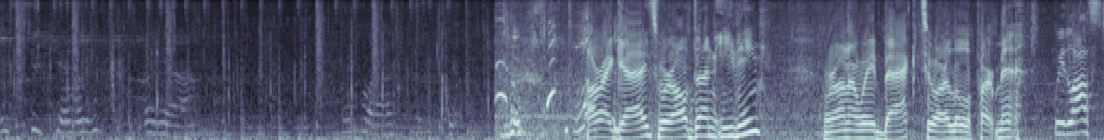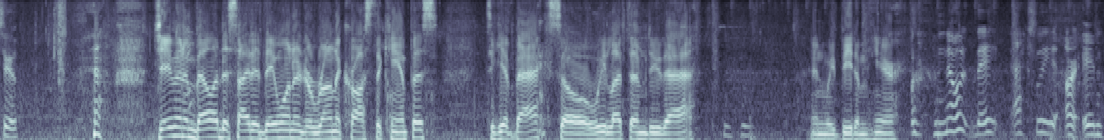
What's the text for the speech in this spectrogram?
It's too chilly. Oh, yeah. all right, guys, we're all done eating. We're on our way back to our little apartment. We lost you. Javen and Bella decided they wanted to run across the campus to get back, so we let them do that. And we beat them here. No, they actually are in.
